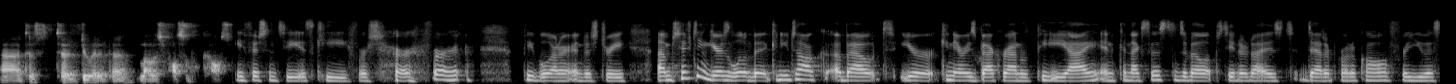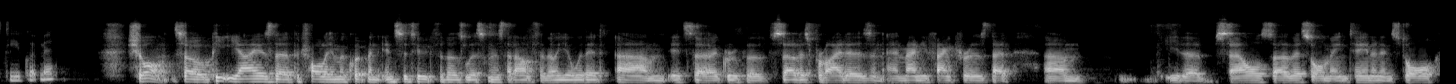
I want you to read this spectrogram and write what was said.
uh, to, to do it at the lowest possible cost. Efficiency is key for sure for people in our industry. Um, shifting gears a little bit, can you talk about your Canary's background with PEI and Conexus to develop standardized data protocol for UST equipment? Sure. So PEI is the Petroleum Equipment Institute for those listeners that aren't familiar with it. Um, it's a group of service providers and, and manufacturers that um, either sell, service, or maintain and install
